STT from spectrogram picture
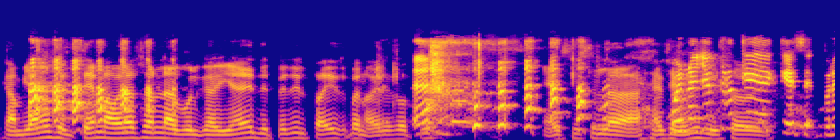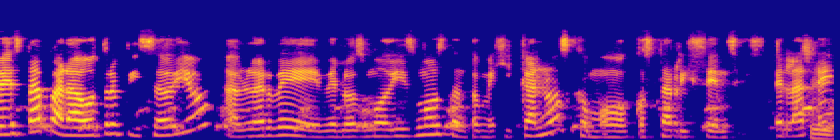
Cambiamos el tema, ahora son las vulgaridades, depende del país. Bueno, ese es otro. es la, bueno, yo creo que, que, se presta para otro episodio hablar de, de, los modismos tanto mexicanos como costarricenses. ¿Te late?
